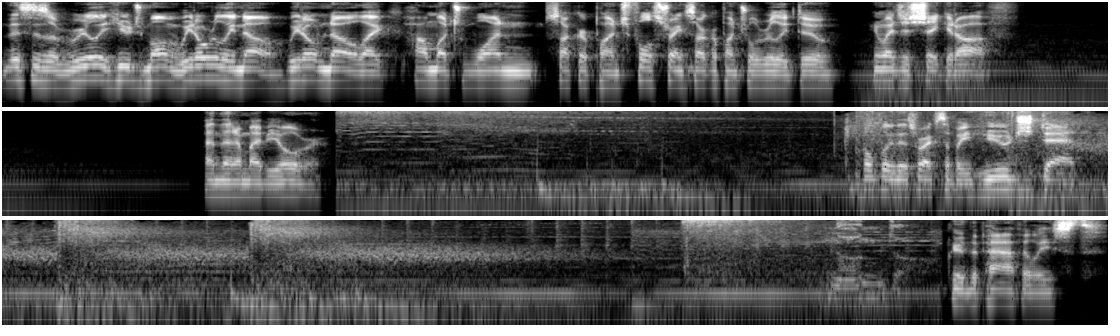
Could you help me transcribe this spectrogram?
This is a really huge moment. We don't really know. We don't know like how much one sucker punch, full strength sucker punch will really do. He might just shake it off and then it might be over. Hopefully this racks up a huge debt. Cleared the path at least.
